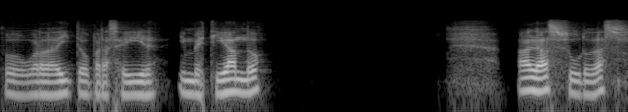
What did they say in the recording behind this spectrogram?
todo guardadito para seguir investigando. A las zurdas.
